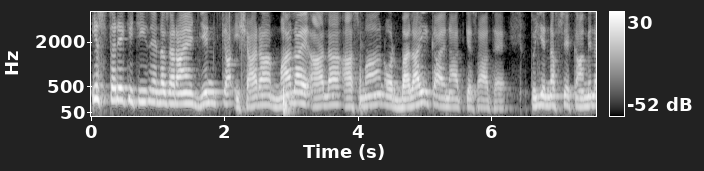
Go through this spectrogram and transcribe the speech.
اس طرح کی چیزیں نظر آئیں جن کا اشارہ مالا اعلیٰ آسمان اور بالائی کائنات کے ساتھ ہے۔ تو یہ نفس کاملہ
